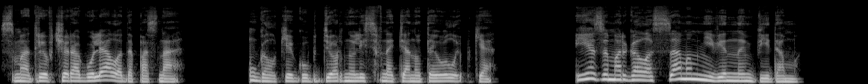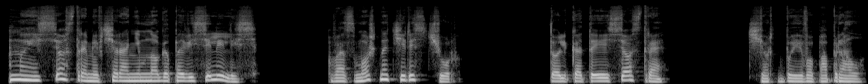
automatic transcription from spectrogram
Смотрю, вчера гуляла допоздна. Уголки губ дернулись в натянутой улыбке. Я заморгала самым невинным видом. Мы с сестрами вчера немного повеселились. Возможно, через чур. Только ты и сестры. Черт бы его побрал.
